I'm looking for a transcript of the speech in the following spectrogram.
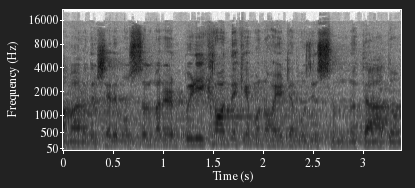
আমার দেশের মুসলমানের বিড়ি খাওয়া দেখে মনে হয় এটা বুঝি শূন্যতা আদম।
